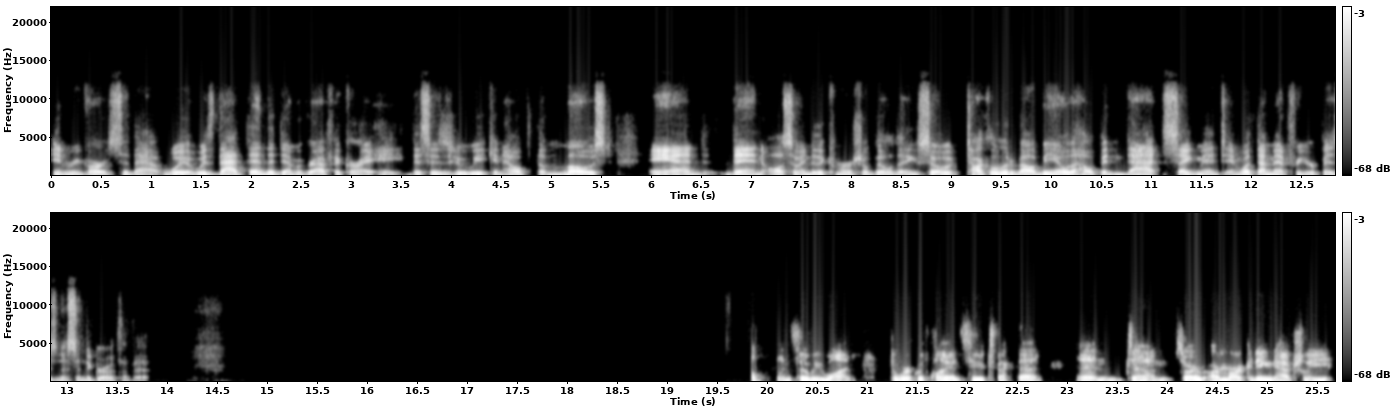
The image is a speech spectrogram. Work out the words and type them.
in regards to that was that then the demographic all right hey this is who we can help the most and then also into the commercial building? So talk a little bit about being able to help in that segment and what that meant for your business and the growth of it. And so we want to work with clients who expect that. And um, so our, our marketing naturally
